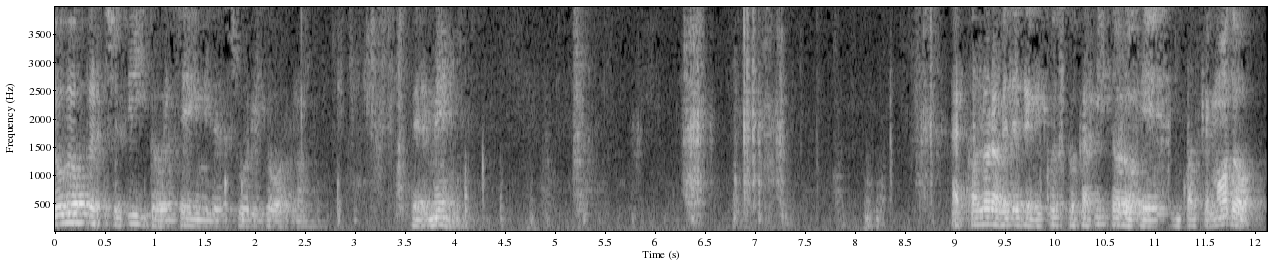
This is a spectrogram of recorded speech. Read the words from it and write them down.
Dove ho percepito i segni del suo ritorno? Per me. Ecco, allora vedete che questo capitolo che in qualche modo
